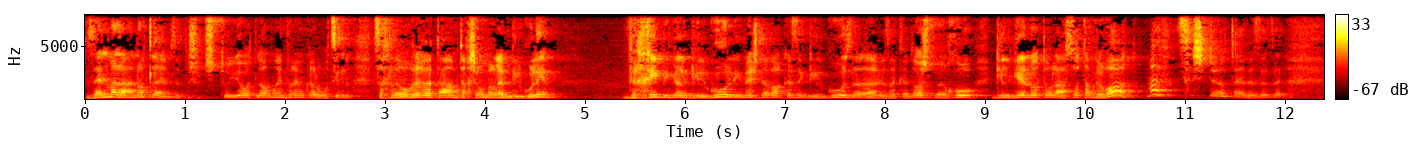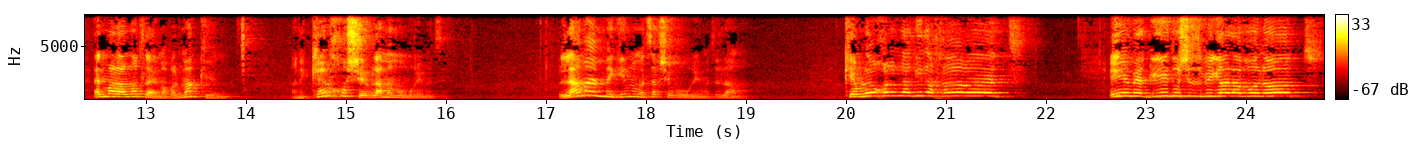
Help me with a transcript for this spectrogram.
זה אין מה לענות להם, זה פשוט שטויות, לא אומרים דברים כאלה, רוצים, צריך לעורר את העם, אתה עכשיו אומר להם גלגולים. וכי בגלל גלגול, אם יש דבר כזה גלגול, אז הקדוש ברוך הוא גלגל אותו לעשות עבירות? מה זה שטויות האלה? זה, זה... אין מה לענות להם, אבל מה כן? אני כן חושב למה הם אומרים את זה. למה הם מגיעים למצב שהם אומרים את זה? למה? כי הם לא יכולים להגיד אחרת. אם הם יגידו שזה בגלל עוונות,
